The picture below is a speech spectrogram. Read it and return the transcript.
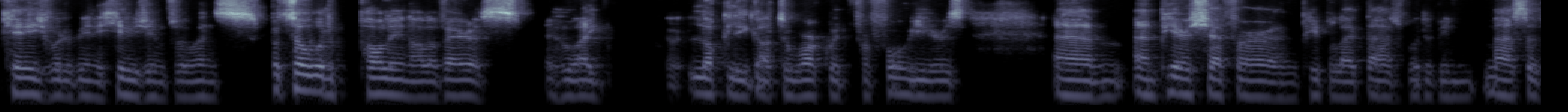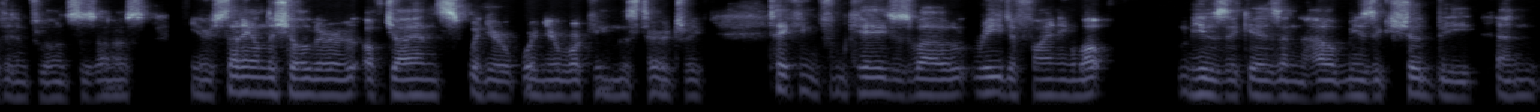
Cage would have been a huge influence, but so would Pauline Oliveros, who I luckily got to work with for four years. Um, and Pierre Schaeffer and people like that would have been massive influences on us. You're standing on the shoulder of giants when you're when you're working in this territory, taking from Cage as well, redefining what music is and how music should be, and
